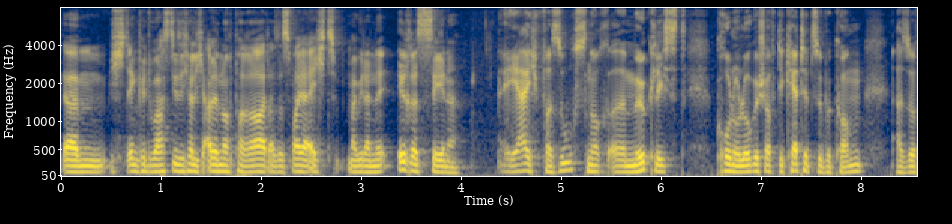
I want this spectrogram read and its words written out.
Ähm, ich denke, du hast die sicherlich alle noch parat. Also es war ja echt mal wieder eine irre Szene. Ja, ich versuche es noch äh, möglichst chronologisch auf die Kette zu bekommen. Also,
